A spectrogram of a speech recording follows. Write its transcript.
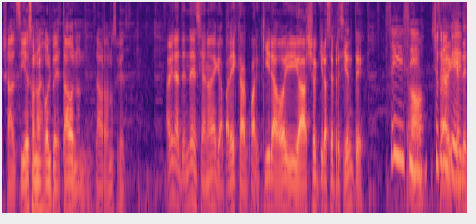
ya si eso no es golpe de Estado, no, la verdad no sé qué es. hay una tendencia, ¿no? De que aparezca cualquiera hoy y diga yo quiero ser presidente. Sí, sí. ¿no? Yo O sea, creo hay que gente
